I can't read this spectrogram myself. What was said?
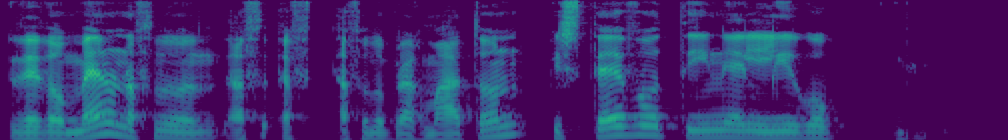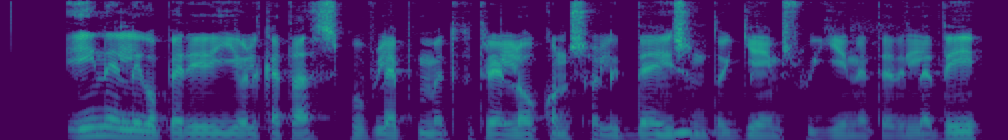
δεδομένων αυτών, των- αυ- αυ- αυτών των πραγμάτων, πιστεύω ότι είναι λίγο, είναι λίγο περίεργη όλη η κατάσταση που βλέπουμε το τρελό consolidation των games που γίνεται. Δηλαδή,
